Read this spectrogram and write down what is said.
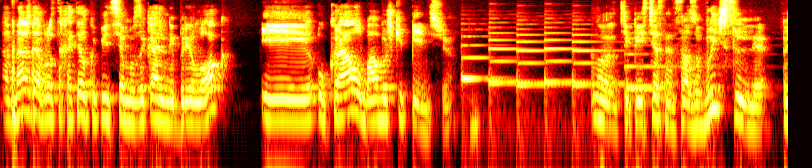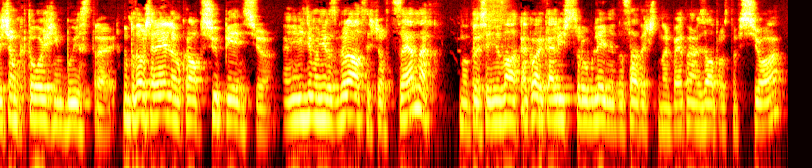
Однажды я просто хотел купить себе музыкальный брелок и украл у бабушки пенсию. Ну, типа, естественно, это сразу вычислили, причем как-то очень быстро. Ну, потому что реально украл всю пенсию. Я, видимо, не разбирался еще в ценах. Ну, то есть я не знал, какое количество рублей недостаточно, поэтому я взял просто все.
